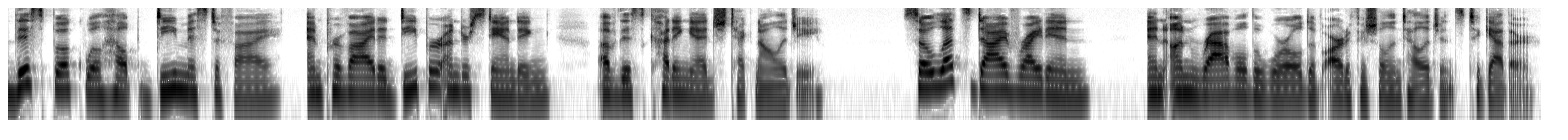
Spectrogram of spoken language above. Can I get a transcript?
this book will help demystify and provide a deeper understanding of this cutting edge technology. So let's dive right in and unravel the world of artificial intelligence together.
